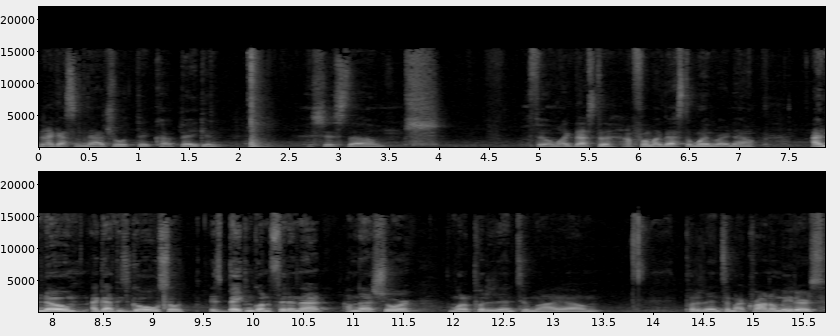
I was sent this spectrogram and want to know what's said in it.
I mean, I got some natural thick cut bacon it's just um, feeling like that's the I'm feeling like that's the win right now. I know I got these goals, so is bacon going to fit in that? I'm not sure. I'm going to put it into my um, put it into my Cronometers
